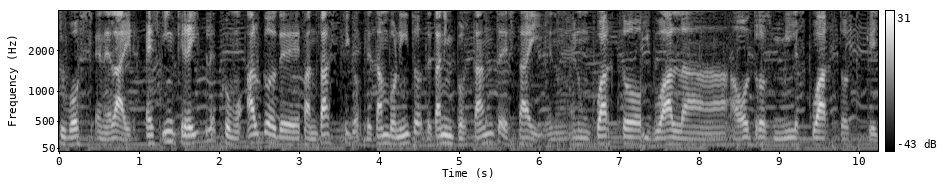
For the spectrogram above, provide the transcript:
tu voz en el aire. Es increíble como algo de fantástico, de tan bonito, de tan importante está ahí, en un, en un cuarto igual a, a otros miles cuartos que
